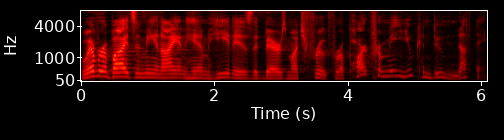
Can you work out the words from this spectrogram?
Whoever abides in me and I in him, he it is that bears much fruit. For apart from me, you can do nothing.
